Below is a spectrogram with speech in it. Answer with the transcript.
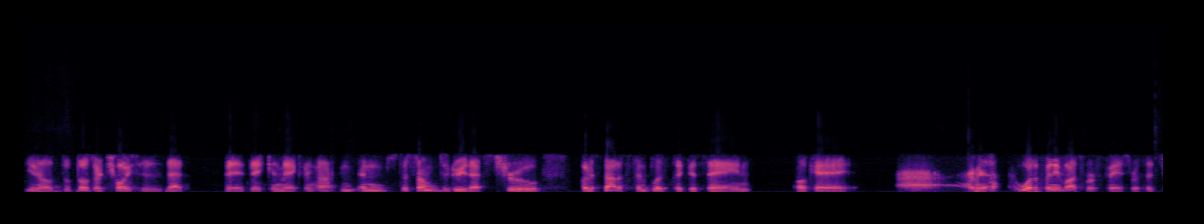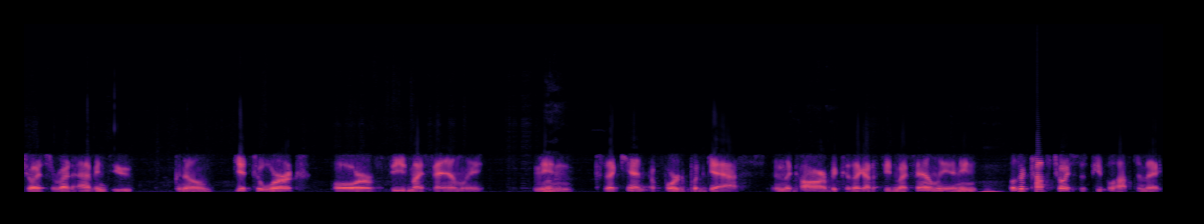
you know, th- those are choices that they, they can make or not. And, and to some degree that's true, but it's not as simplistic as saying, okay, uh, I mean, what if any of us were faced with a choice of right, having to, you know, get to work or feed my family? I mean, because I can't afford to put gas in the car because I got to feed my family. I mean, hmm. those are tough choices people have to make.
